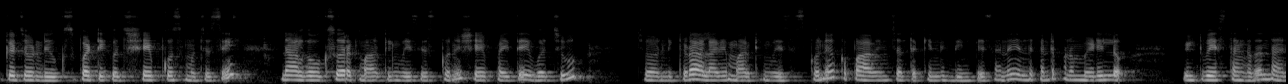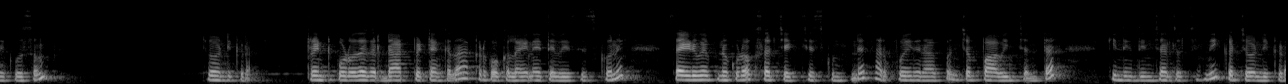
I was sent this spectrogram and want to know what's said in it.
ఇక్కడ చూడండి ఉక్స్ పట్టీకి వచ్చి షేప్ కోసం వచ్చేసి నాలుగో ఉక్స్ వరకు మార్కింగ్ వేసేసుకొని షేప్ అయితే ఇవ్వచ్చు. చూడండి ఇక్కడ అలాగే మార్కింగ్ వేసేసుకొని ఒక పావించి అంత కిందికి దింపేసాను ఎందుకంటే మనం మిడిల్లో విల్ట్ వేస్తాం కదా దానికోసం చూడండి ఇక్కడ ఫ్రంట్ పొడవు దగ్గర డాట్ పెట్టాం కదా అక్కడికి ఒక లైన్ అయితే వేసేసుకొని సైడ్ వైపున కూడా ఒకసారి చెక్ చేసుకుంటుంటే సరిపోయింది నాకు కొంచెం పావించంత కిందికి దించాల్సి వచ్చింది. ఇక్కడ చూడండి ఇక్కడ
